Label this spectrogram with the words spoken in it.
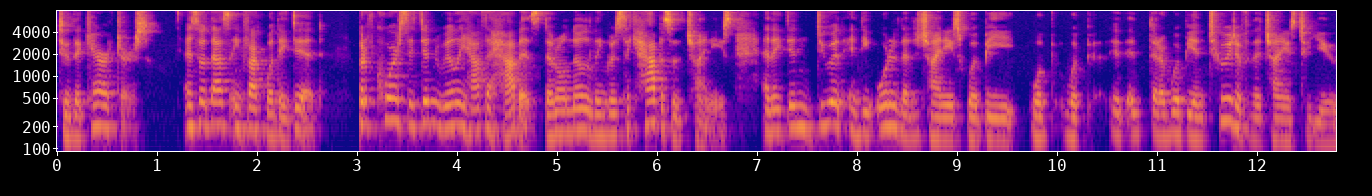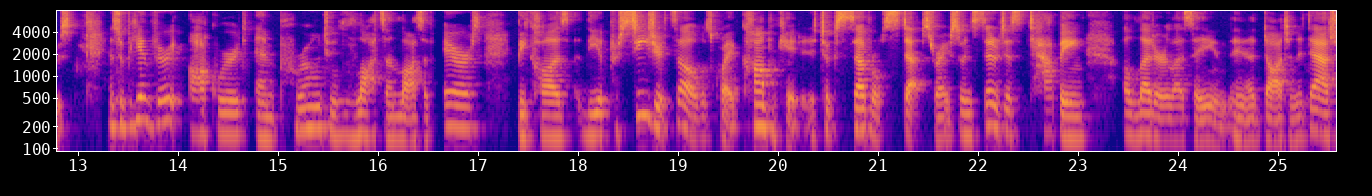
to the characters. And so that's in fact what they did. But of course, they didn't really have the habits. They don't know the linguistic habits of the Chinese, and they didn't do it in the order that the Chinese would be would, would it, that it would be intuitive for the Chinese to use. And so it became very awkward and prone to lots and lots of errors because the procedure itself was quite complicated. It took several steps, right? So instead of just tapping a letter, let's say in, in a dot and a dash,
